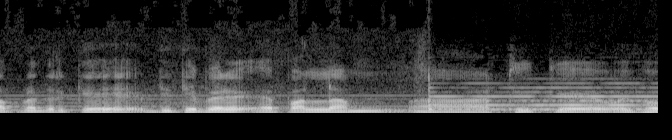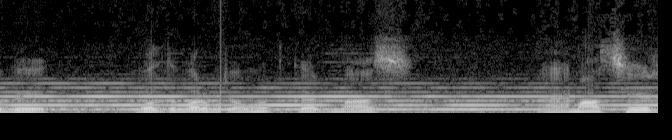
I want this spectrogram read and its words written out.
আপনাদেরকে দিতে পেরে পারলাম। ঠিক ওইভাবে বলতে পারব। চমৎকার মাছ। মাছের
